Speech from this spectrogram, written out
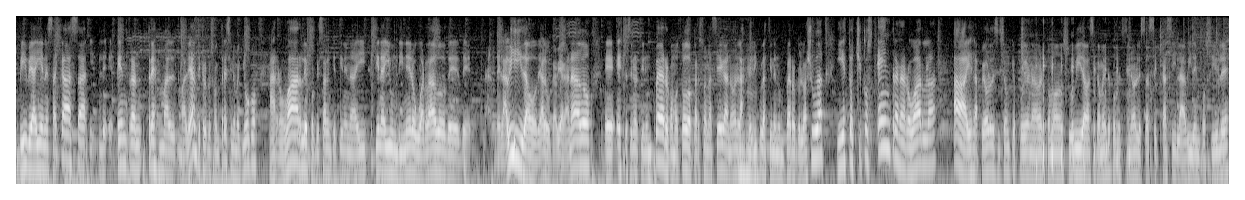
vive ahí en esa casa, y le entran tres mal- maleantes, creo que son tres si no me equivoco, a robarle porque saben que tienen ahí, tiene ahí un dinero guardado de- de la vida o de algo que había ganado. Eh, este señor tiene un perro, como toda persona ciega, ¿no? En las películas tienen un perro que lo ayuda. Y estos chicos entran a robarla. Ah, y es la peor decisión que pudieron haber tomado en su vida, básicamente, porque si no les hace casi la vida imposible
